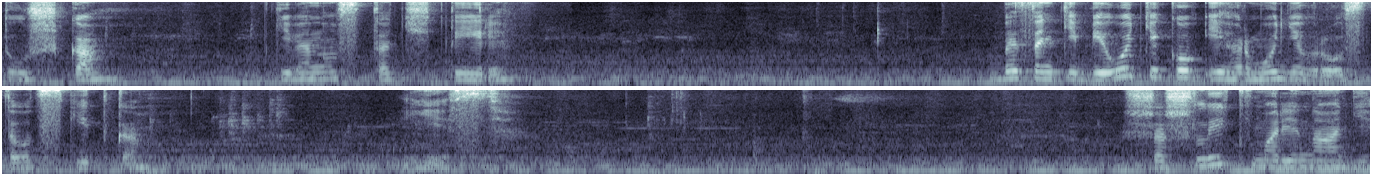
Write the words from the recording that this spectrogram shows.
Тушка 94. Без антибіотиків і гормонів росту. От скидка Есть. Шашлык в маринаде.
